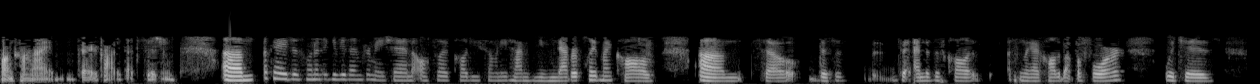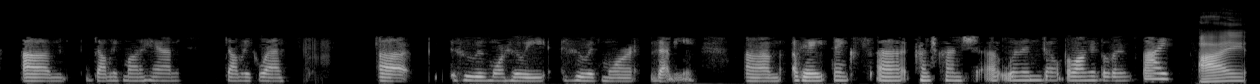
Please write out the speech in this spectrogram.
SponCon, I'm very proud of that decision. Um, okay, just wanted to give you the information. Also, I've called you so many times and you've never played my calls. Um, so this is the end of this call is something I called about before, which is um, Dominic Monaghan, Dominic West, uh, who is more hooey, who is more themy. Um, okay, thanks. Uh, crunch, crunch. Uh, women don't belong in balloons. Bye. I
